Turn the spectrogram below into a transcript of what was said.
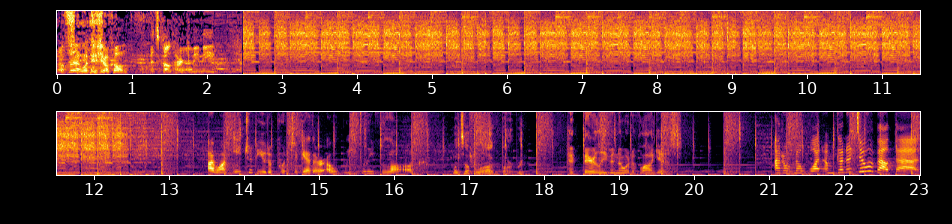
What's, the, what's the show called? It's called Hard to Be Me. I want each of you to put together a weekly vlog. What's a vlog, Barbara? I barely even know what a vlog is. I don't know what I'm gonna do about that.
